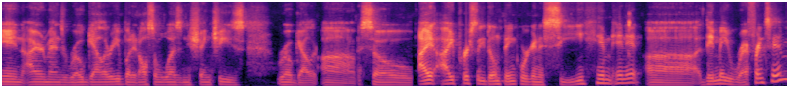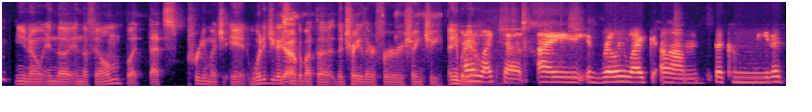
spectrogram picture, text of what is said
in Iron Man's Rogue Gallery, but it also was in Shang Chi's Rogue Gallery. Um, so I I personally don't think we're gonna see him in it. Uh, they may reference him, you know, in the in the film, but that's pretty much it. What did you guys Yeah. think about the the trailer for Shang Chi? Anybody? I else? liked it. I really like um the comedic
